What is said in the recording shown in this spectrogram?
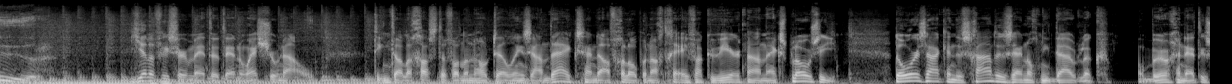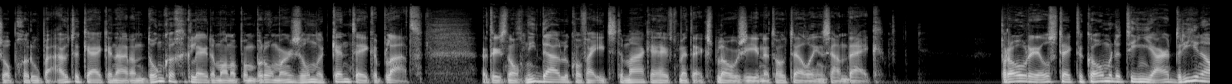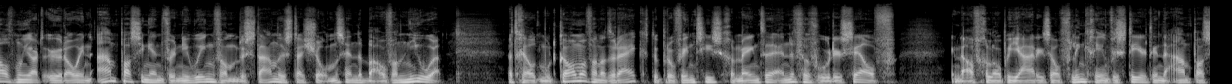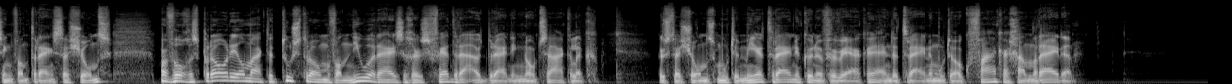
uur. Jelle Visser met het NOS-journaal. Tientallen gasten van een hotel in Zaandijk... zijn de afgelopen nacht geëvacueerd na een explosie. De oorzaak en de schade zijn nog niet duidelijk. Op Burgernet is opgeroepen uit te kijken naar een donker geklede man op een brommer zonder kentekenplaat. Het is nog niet duidelijk of hij iets te maken heeft met de explosie in het hotel in Zaandijk. ProRail steekt de komende 10 jaar 3,5 miljard euro in aanpassing en vernieuwing van bestaande stations en de bouw van nieuwe. Het geld moet komen van het Rijk, de provincies, gemeenten en de vervoerders zelf. In de afgelopen jaren is al flink geïnvesteerd in de aanpassing van treinstations. Maar volgens ProRail maakt de toestroom van nieuwe reizigers verdere uitbreiding noodzakelijk. De stations moeten meer treinen kunnen verwerken en de treinen moeten ook vaker gaan rijden.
